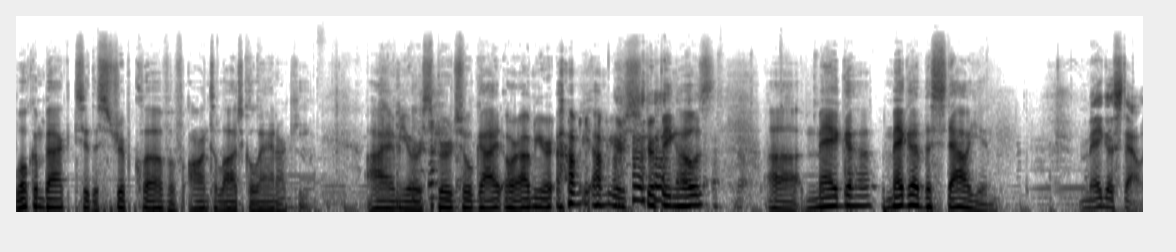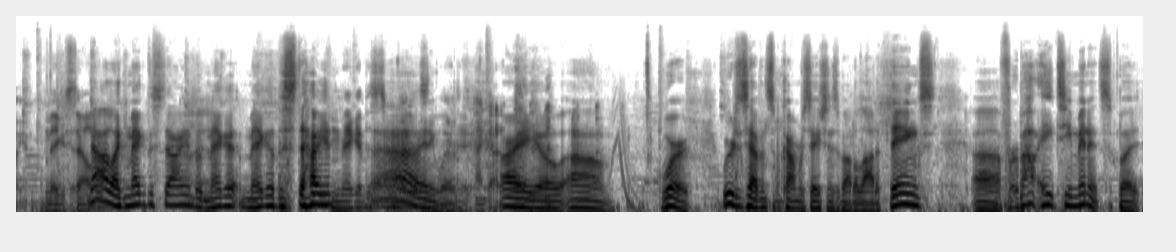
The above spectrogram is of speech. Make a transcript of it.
Welcome back to the strip club of ontological anarchy. I am your spiritual guide, or I'm your I'm, I'm your stripping host, uh, Mega Mega the Stallion. Mega Stallion. Mega Stallion. No, like Meg the Stallion, but Mega Mega the Stallion. Mega the Ah, Stallion. anyway, I got it. all right, yo. Um, word. We were just having some conversations about a lot of things uh, for about 18 minutes, but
